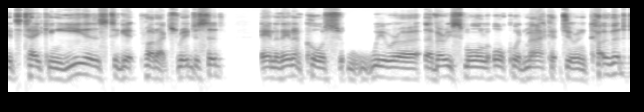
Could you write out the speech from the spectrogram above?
It's taking years to get products registered. And then, of course, we were a, a very small, awkward market during COVID.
